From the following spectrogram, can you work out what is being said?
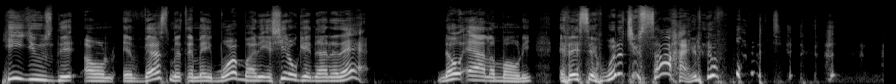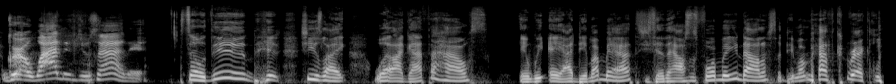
he used it on investments and made more money, and she don't get none of that. No alimony. And they said, "What did you sign?" Did you-" Girl, why did you sign it? So then she's like, "Well, I got the house." And we, hey, I did my math. She said the house is four million dollars. I did my math correctly.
